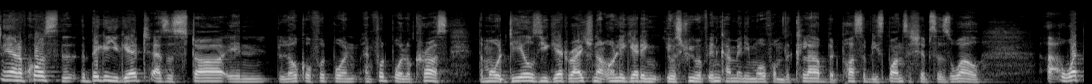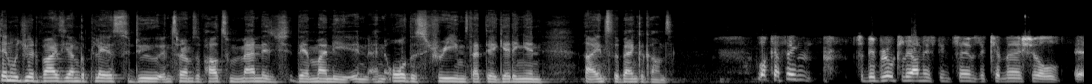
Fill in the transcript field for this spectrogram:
Yeah, and of course, the, the bigger you get as a star in local football and, and, football across, the more deals you get, right? You're not only getting your stream of income anymore from the club, but possibly sponsorships as well. Uh, what then would you advise younger players to do in terms of how to manage their money in, and all the streams that they're getting in uh, into the bank accounts? Look, I think, to be brutally honest, in terms of commercial uh,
